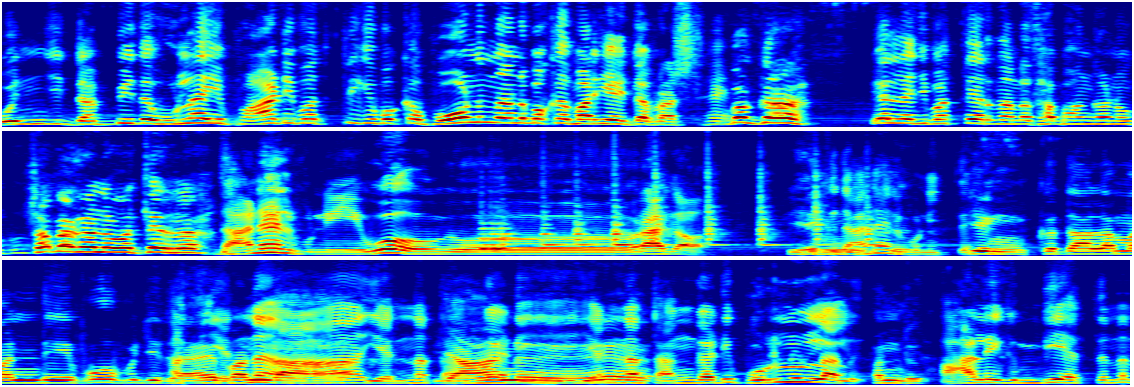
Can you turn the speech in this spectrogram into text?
ಒಂಜಿ ಡಬ್ಬಿದ ಉಲಾಯಿ ಪಾಡಿ ಬತ್ತಿಗೆ ಬೊಕ್ಕ ಫೋನ್ ನನ್ನ ಬೊಕ್ಕ ಮರಿಯಾಯ್ತ ಪ್ರಶ್ನೆ. ಬೊಕ್ಕ? ಎಲ್ಲಜಿ ಬತ್ತೇರ ನನ್ನ ಸಭಾಂಗಣಗು ಸಭಾಂಗಣ ಬತ್ತೇರ ದಾನೇಲ್ ಓ, ರಾಘವ. ಏಕ್ ದಾನೇಲ್ ಪುನಿತ್ತೆ ಎಂಕ್ ದಲ ಮಂಡೆ ಪೋಪುಜಿ ಅತ್ತೆ ದಯ ಎನ್ನ ಪಂಡ. ಎನ್ನ ತಂಗಡಿ ಎನ್ನ ತಂಗಡಿ ಪೊರ್ಲುಲ್ಲಾಲು ಅಂದು. ಆಳಿಗೆ ಇಂಬಿ ಎತ್ತನ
